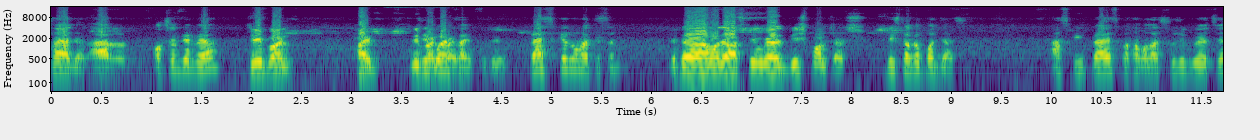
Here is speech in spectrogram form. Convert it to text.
ছয় হাজার। আর অপশন গেট ভাইয়া? Three point five three point 3.5 five price কীরকম রাখতেছেন এটা আমাদের আস্কিং প্রাইস বিশ পঞ্চাশ। বিশ লক্ষ পঞ্চাশ। আস্কিং প্রাইস কথা বলার সুযোগ রয়েছে।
